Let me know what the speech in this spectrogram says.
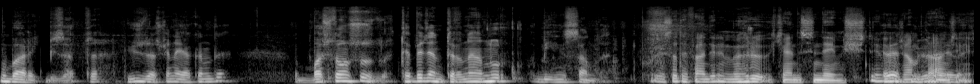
mübarek bir zattı. Yüz yaşına yakındı. Bastonsuzdu. Tepeden tırnağa nur bir insandı. Esat Efendi'nin mührü kendisindeymiş değil mi Evet, hocam? mührü, Daha önce evet.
